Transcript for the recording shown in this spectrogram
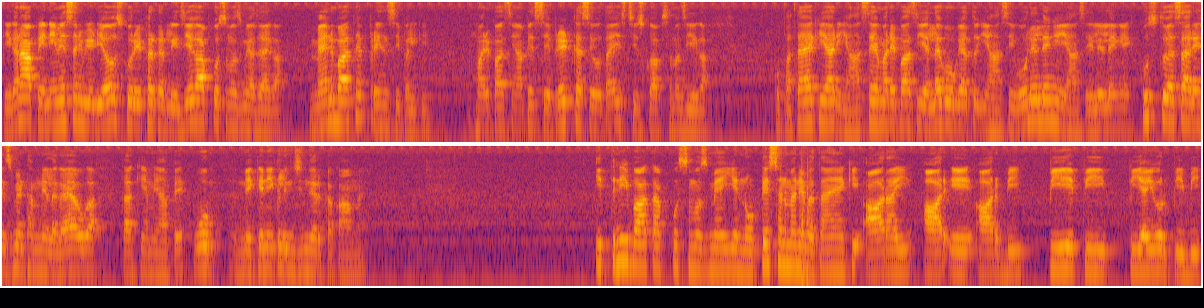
ठीक है ना? आप एनिमेशन वीडियो उसको रेफर कर लीजिएगा, आपको समझ में आ जाएगा। मेन बात है प्रिंसिपल की। हमारे पास यहाँ पे सेपरेट कैसे होता है, इस चीज़ को आप समझिएगा। को पता है कि यार यहाँ से हमारे पास ये अलग हो गया तो यहाँ से वो ले लेंगे, यहाँ से ले लेंगे। कुछ तो ऐसा अरेंजमेंट हमने लगाया होगा ताकि हम यहाँ पे वो मैकेनिकल इंजीनियर का काम है। इतनी बात आपको समझ में आई, ये नोटेशन मैंने बताया है कि R I R A R B P A P P I और पी बी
